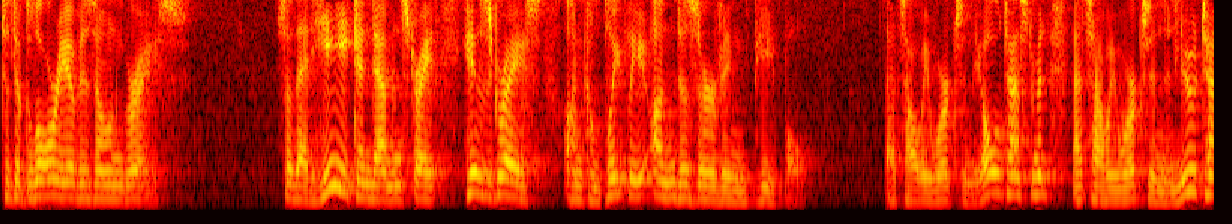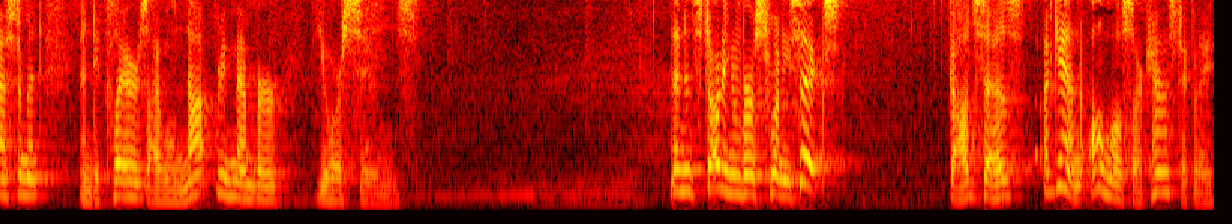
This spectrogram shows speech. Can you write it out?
to the glory of his own grace, so that he can demonstrate his grace on completely undeserving people. That's how he works in the Old Testament, that's how he works in the New Testament, and declares, I will not remember your sins. Then, in starting in verse 26, God says, again, almost sarcastically,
